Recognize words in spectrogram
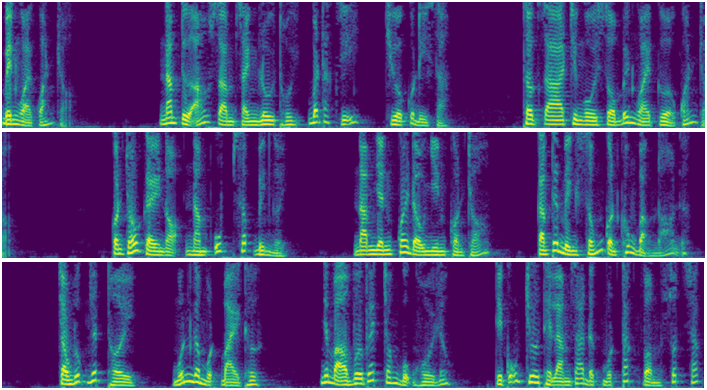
Bên ngoài quán trọ Nam tử áo xàm xanh lôi thôi Bất đắc dĩ chưa có đi xa. Thật ra chỉ ngồi xổm bên ngoài cửa quán trọ. Con chó gầy nọ nằm úp sấp bên người. Nam nhân quay đầu nhìn con chó Cảm thấy mình sống còn không bằng nó nữa. Trong lúc nhất thời, Muốn ngâm một bài thơ, Nhưng mà vơ vét trong bụng hồi lâu, Thì cũng chưa thể làm ra được một tác phẩm xuất sắc.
